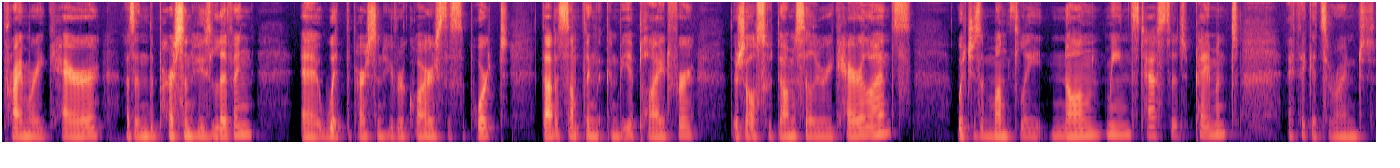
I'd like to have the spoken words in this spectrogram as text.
primary carer, as in the person who's living uh, with the person who requires the support. That is something that can be applied for. There's also domiciliary care allowance, which is a monthly non means tested payment. I think it's around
